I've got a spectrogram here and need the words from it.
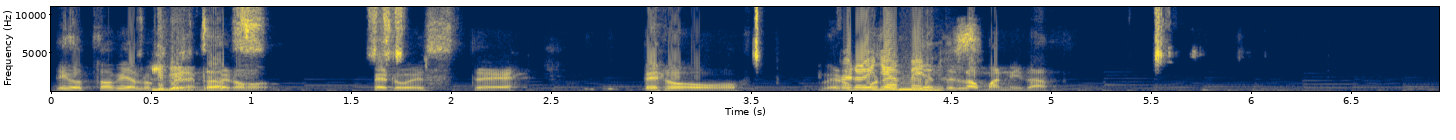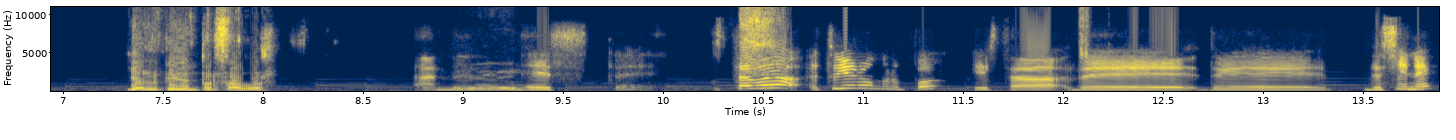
digo, todavía lo quieren, pero, pero este, pero, pero, por el bien de la humanidad. Ya lo piden, por favor. Este, estaba, estoy en un grupo y está de, de, de cine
